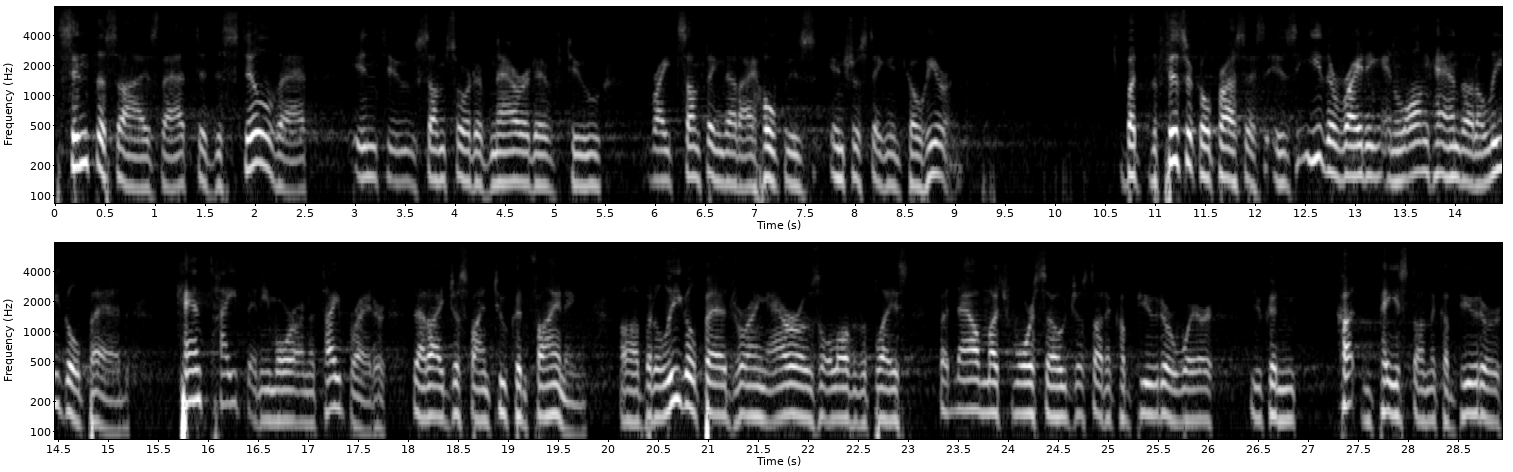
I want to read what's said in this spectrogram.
synthesize that, to distill that into some sort of narrative to write something that I hope is interesting and coherent. But the physical process is either writing in longhand on a legal pad, can't type anymore on a typewriter, that I just find too confining. Uh, but a legal pad drawing arrows all over the place, but now much more so just on a computer where you can cut and paste on the computer.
